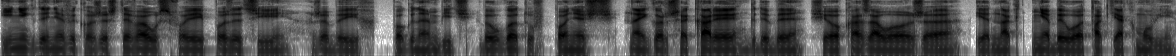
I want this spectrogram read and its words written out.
i nigdy nie wykorzystywał swojej pozycji, żeby ich pognębić. Był gotów ponieść najgorsze kary, gdyby się okazało, że jednak nie było tak, jak mówi.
